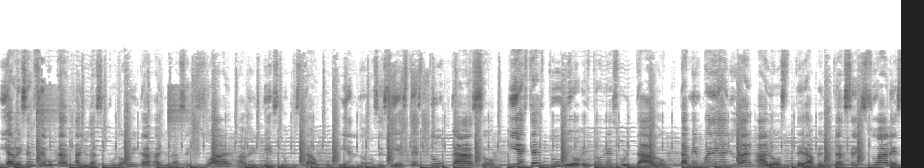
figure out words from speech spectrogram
y a veces se busca ayuda psicológica, ayuda sexual, a ver qué es lo que está ocurriendo. No sé si este es tu caso. Y este estudio, estos resultados, también pueden ayudar a los terapeutas sexuales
